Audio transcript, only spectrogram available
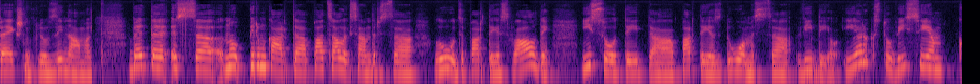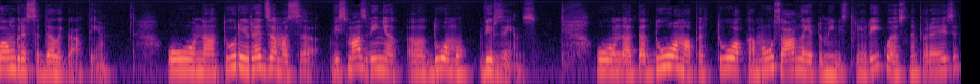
pēkšņi kļūst zināma. Bet es, nu, pirmkārt, pats Aleksandrs lūdza partijas valdi izsūtīt partijas domas video ierakstu visiem kongresa delegātiem. Un, tur ir redzamas vismaz viņa domu virziens. Un tā doma par to, ka mūsu ārlietu ministrija rīkojas nepareizi,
